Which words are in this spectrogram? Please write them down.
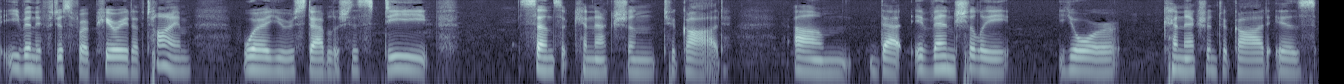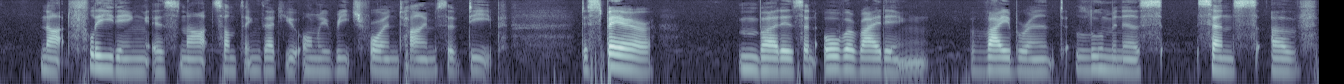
even if just for a period of time, where you establish this deep sense of connection to God. Um, that eventually your connection to God is not fleeting, is not something that you only reach for in times of deep despair, but is an overriding, vibrant, luminous sense of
